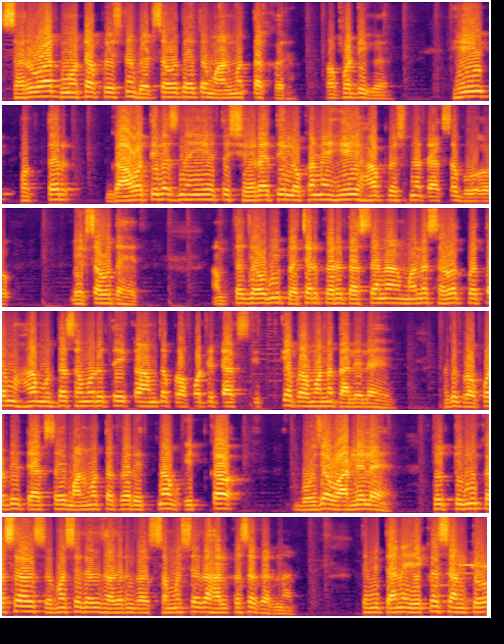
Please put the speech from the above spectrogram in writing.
सर्वात मोठा प्रश्न भेडसावत आहे तो मालमत्ता कर प्रॉपर्टी कर. हे फक्त गावातीलच नाहीये तर शहरातील लोकांना हे हा प्रश्न टॅक्स भेडसावत आहेत. आता जेव्हा मी प्रचार करत असताना मला सर्वात प्रथम हा मुद्दा समोर येते का आमचा प्रॉपर्टी टॅक्स इतक्या प्रमाणात आलेला आहे. म्हणजे प्रॉपर्टी टॅक्स आहे मालमत्ता कर इतना इतका बोजा वाढलेला आहे. तो तुम्ही कसं समस्या त्याचं साधारण समस्याचा हल कसं करणार? तर मी त्यांना एकच सांगतो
